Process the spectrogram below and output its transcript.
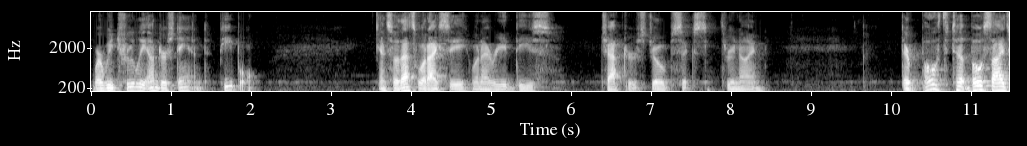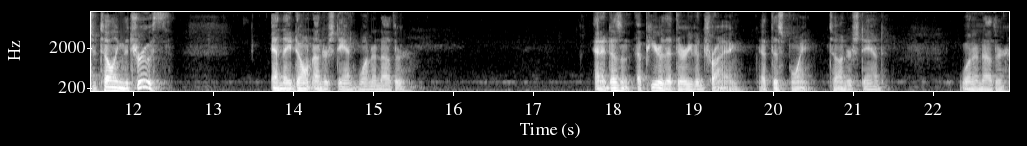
where we truly understand people. And so that's what I see when I read these chapters, Job 6 through 9. They're both, both sides are telling the truth, and they don't understand one another. And it doesn't appear that they're even trying at this point to understand one another.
